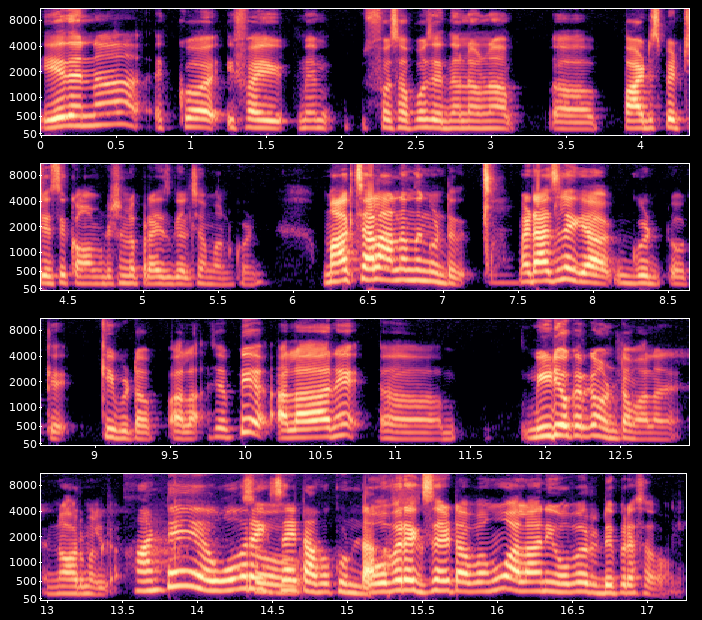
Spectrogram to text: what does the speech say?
ఏదైనా ఎక్కువ ఇఫ్ ఐ మేము ఫర్ సపోజ్ ఏదైనా పార్టిసిపేట్ చేసి కాంపిటీషన్లో ప్రైజ్ గెలిచాం అనుకోండి. మాకు చాలా ఆనందంగా ఉంటుంది. మా dads like ya good okay keep it up అలా చెప్పి అలానే మీడియోకర్గా ఉంటాం అలానే నార్మల్గా అంటే ఓవర్ ఎక్సైట్ అవ్వకుండా. ఓవర్ ఎక్సైట్ అవ్వము అలానే ఓవర్ డిప్రెస్ అవ్వము.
